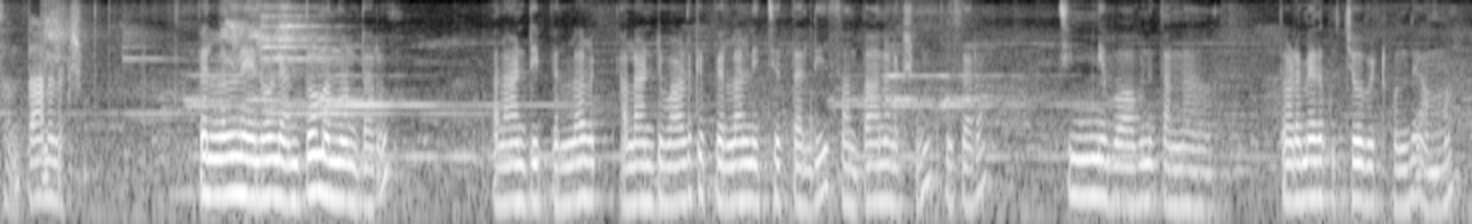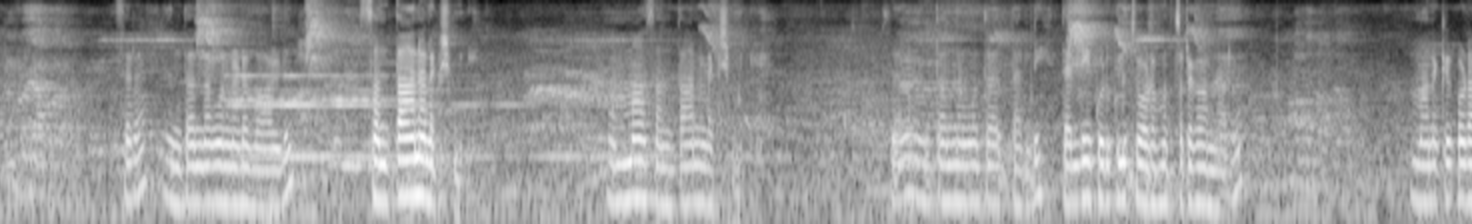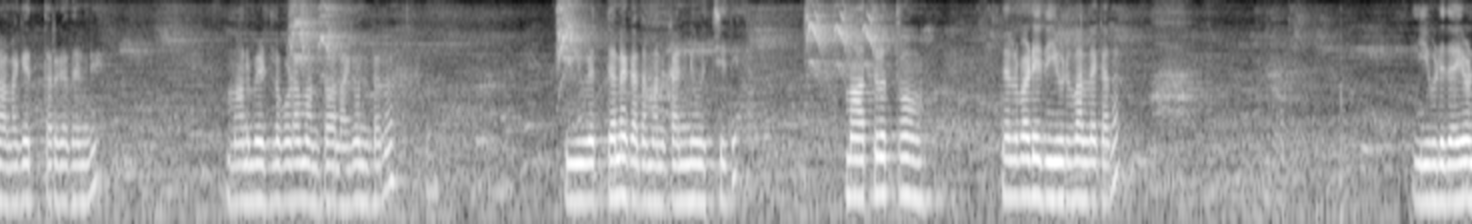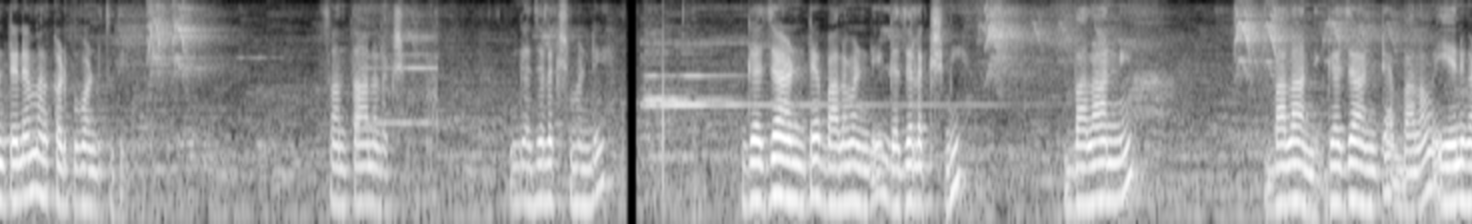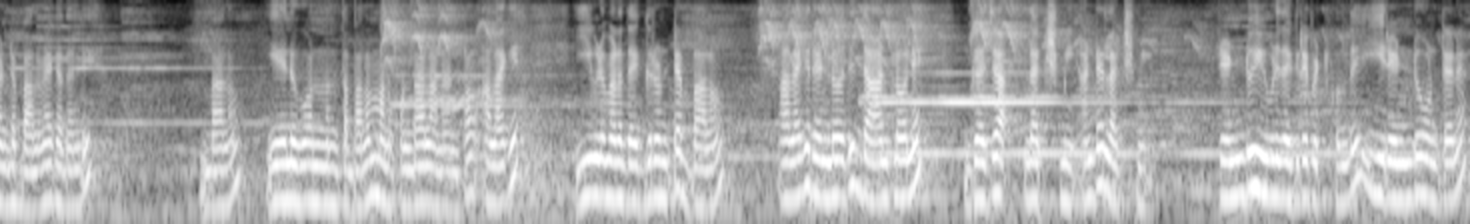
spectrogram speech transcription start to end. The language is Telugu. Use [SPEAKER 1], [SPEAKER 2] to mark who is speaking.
[SPEAKER 1] సంతాన లక్ష్మి. పిల్లలు లేని వాళ్ళు ఎంతోమంది ఉంటారు. అలాంటి పిల్లల అలాంటి వాళ్ళకి పిల్లల్ని ఇచ్చే తల్లి సంతాన లక్ష్మి. చూసారా? చిన్ని బాబుని తన తొడ మీద కూర్చోబెట్టుకుంది అమ్మ. సరే ఎంత అందంగా ఉన్నాడో వాళ్ళు సంతాన లక్ష్మి. అమ్మ సంతాన లక్ష్మి. సరే ఎంత అందంగా తల్లి. తల్లి కొడుకులు చూడముచ్చటగా ఉన్నారు. మనకి కూడా అలాగే ఇస్తారు కదండి. మన బిడ్డలు కూడా మనతో అలాగే ఉంటారు. ఈ విత్తనే కదా మనకు అన్నీ వచ్చేది. మాతృత్వం నిలబడేది ఈవిడి వల్లే కదా. ఈవిడ దయ ఉంటేనే మన కడుపు పండుతుంది. సంతాన లక్ష్మి. గజలక్ష్మి అండి. గజ అంటే బలం అండి. గజలక్ష్మి. బలాన్ని బలాన్ని గజ అంటే బలం ఏనుగంటే బలమే కదండి. బలం ఏనుగు ఉన్నంత బలం మనకు ఉండాలని అంటాం. అలాగే ఈవిడ మన దగ్గర ఉంటే బలం. అలాగే రెండవది దాంట్లోనే గజ లక్ష్మి అంటే లక్ష్మి. రెండు ఈవిడ దగ్గరే పెట్టుకుంది. ఈ రెండు ఉంటేనే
